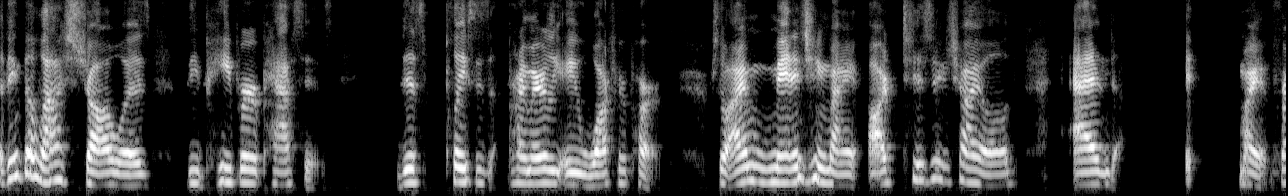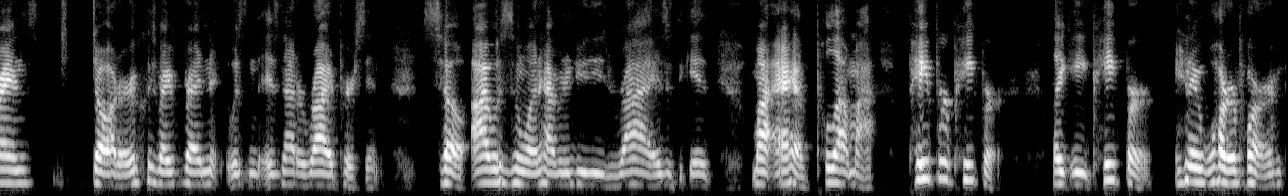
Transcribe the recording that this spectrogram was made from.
I think the last straw was the paper passes. This place is primarily a water park. So I'm managing my autistic child and eh, my friend's daughter, because my friend was is not a ride person. So I was the one having to do these rides with the kids. My I had to pull out my paper paper, like a paper in a water park,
